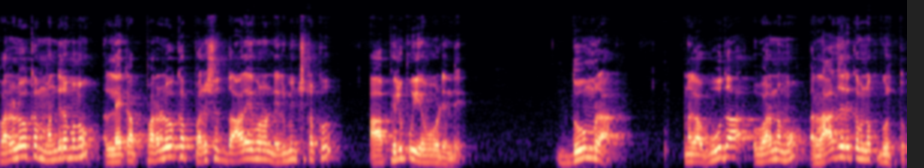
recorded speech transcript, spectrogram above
పరలోక మందిరమును లేక పరలోక పరిశుద్ధాలయమును నిర్మించుటకు ఆ పిలుపు ఇవ్వబడింది. ధూమ్ర అనగా ఊదా వర్ణము రాజరికమునకు గుర్తు.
